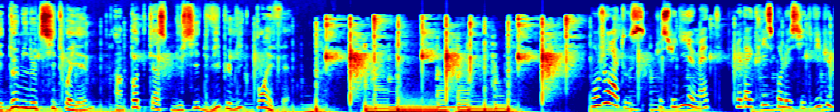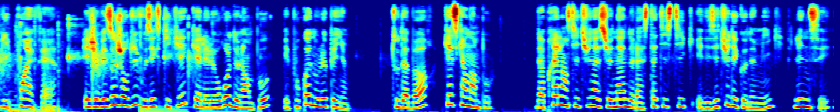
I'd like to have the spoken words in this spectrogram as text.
Les 2 minutes citoyennes, un podcast du site viepublic.fr. Bonjour à tous, je suis Guillemette, rédactrice pour le site viepublic.fr et je vais aujourd'hui vous expliquer quel est le rôle de l'impôt et pourquoi nous le payons. Tout d'abord, qu'est-ce qu'un impôt? D'après l'Institut national de la statistique et des études économiques, l'INSEE,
